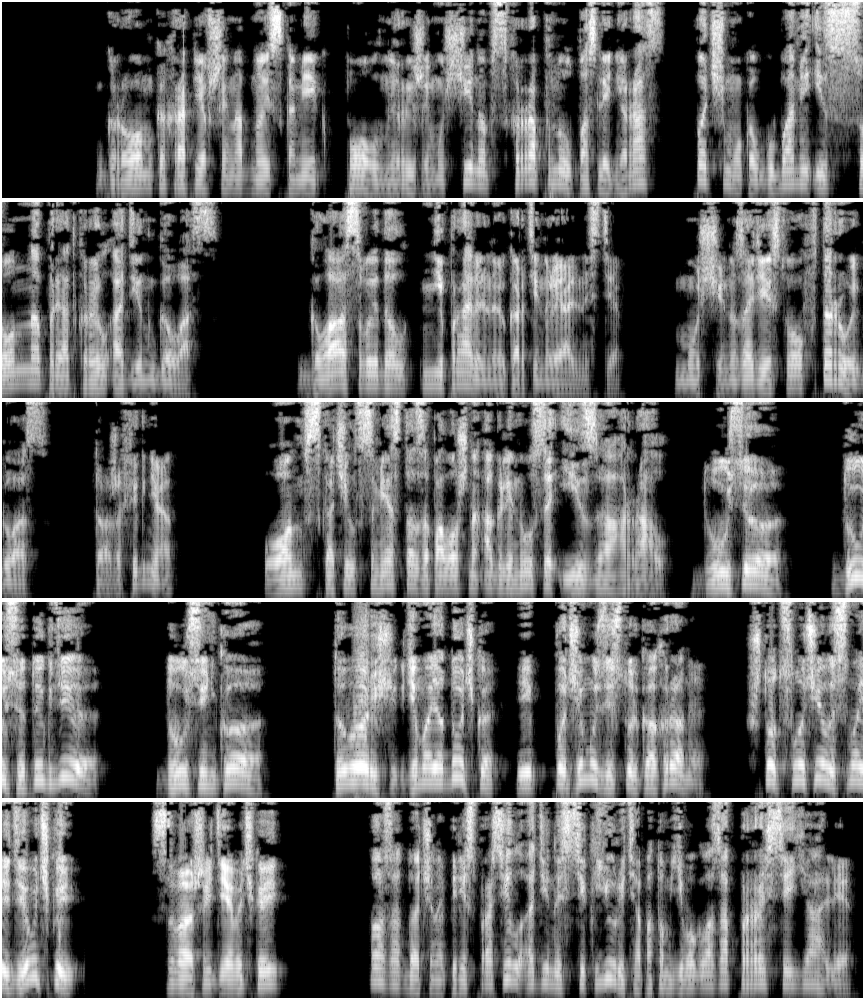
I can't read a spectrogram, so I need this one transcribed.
Громко храпевший на одной из скамеек полный рыжий мужчина всхрапнул последний раз почмокал губами и сонно приоткрыл один глаз. Глаз выдал неправильную картину реальности. Мужчина задействовал второй глаз. Та же фигня. Он вскочил с места, заполошно оглянулся и заорал. «Дуся! Дуся, ты где? Дусенька! Товарищи, где моя дочка и почему здесь столько охраны? Что-то случилось с моей девочкой?» «С вашей девочкой?» Озадаченно переспросил один из секьюрити, а потом его глаза просияли.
